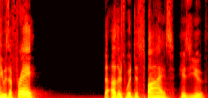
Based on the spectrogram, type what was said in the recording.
He was afraid that others would despise his youth.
